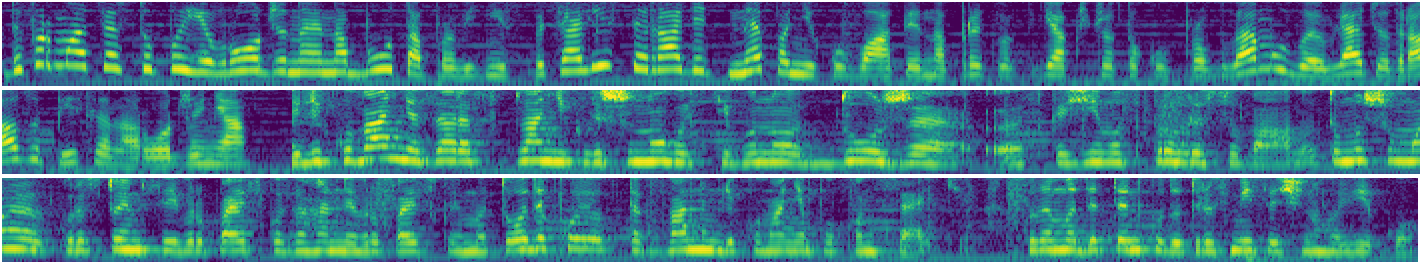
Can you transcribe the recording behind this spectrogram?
Деформація стопи є вроджена і набута. Провідні спеціалісти радять не панікувати, наприклад, якщо таку проблему виявляють одразу після народження. Лікування зараз в плані клишоногості воно дуже, е, скажімо, спрогресувало, тому що ми користуємося європейською загальноєвропейською методикою, так званим лікуванням по панцеті, коли ми дитинку до трьохмісячного віку.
